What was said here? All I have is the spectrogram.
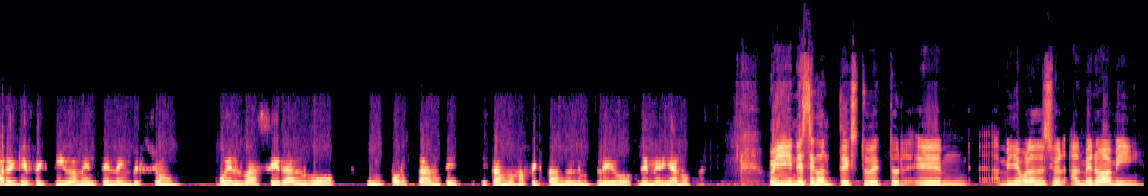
para que efectivamente la inversión vuelva a ser algo importante, estamos afectando el empleo de mediano plazo. Oye, en ese contexto, Héctor, eh, me llamó la atención, al menos a mí,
